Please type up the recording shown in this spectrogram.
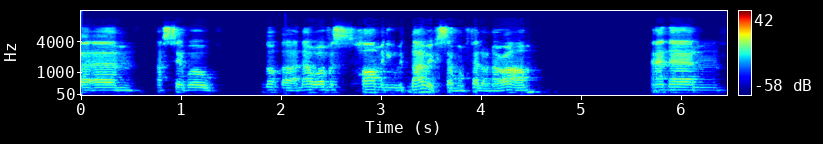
But um, I said, well, not that I know of. Harmony would know if someone fell on her arm. And um,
